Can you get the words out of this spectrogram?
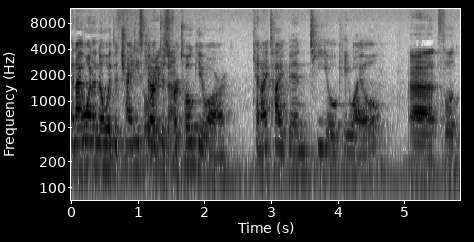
and I want to know what the Chinese For characters for. Tokyo are, can I type in T O K Y O? Uh, for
